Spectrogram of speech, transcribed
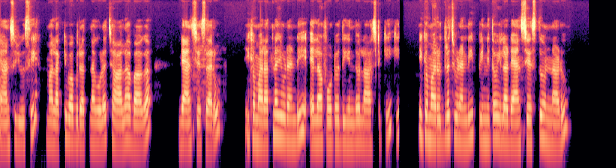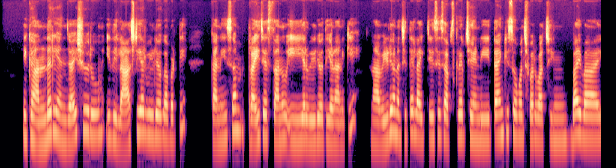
డాన్స్ చూసి మా లక్కీ బాబు రత్న కూడా చాలా బాగా డాన్స్ చేశారు. ఇక మా రత్న చూడండి ఎలా ఫోటో దిగిందో లాస్ట్కి ఇక మా రుద్ర చూడండి పిన్నితో ఇలా డాన్స్ చేస్తూ ఉన్నాడు. ఇక అందరి ఎంజాయ్ షూరు. ఇది లాస్ట్ ఇయర్ వీడియో కాబట్టి కనీసం ట్రై చేస్తాను ఈ ఇయర్ వీడియో తీయడానికి. నా వీడియో నచ్చితే లైక్ చేసి సబ్స్క్రైబ్ చేయండి. Thank you so much for watching. Bye bye.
